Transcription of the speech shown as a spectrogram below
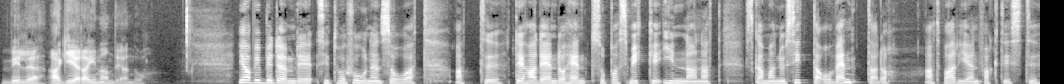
ville agera innan det ändå? Ja, vi bedömde situationen så att, att eh, det hade ändå hänt så pass mycket innan att ska man nu sitta och vänta då att vargen faktiskt eh,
